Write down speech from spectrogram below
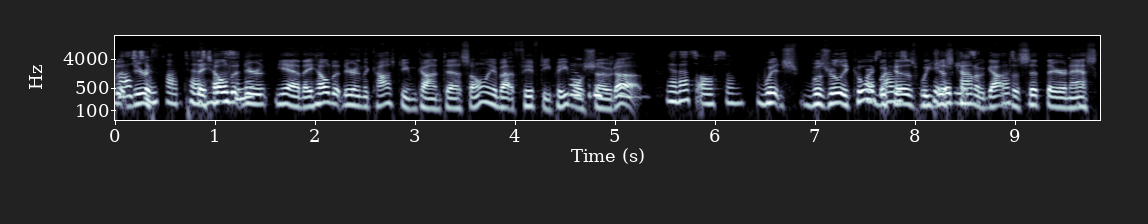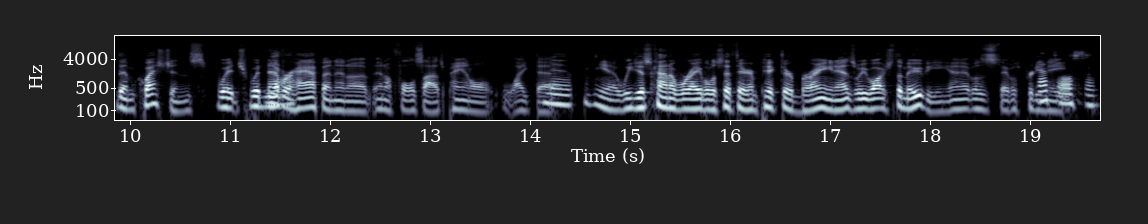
the held it during contest, they held it wasn't it? during yeah they held it during the costume contest. Only about fifty people Nobody showed up. Yeah, that's awesome. which was really cool course, because we just kind of got to sit there and ask them questions, which would never Yeah. happen in a in a full size panel like that. No, You know, we just kind of were able to sit there and pick their brain as we watched the movie, and it was it was pretty that's neat. awesome.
